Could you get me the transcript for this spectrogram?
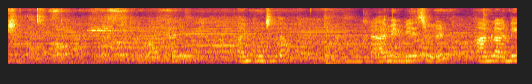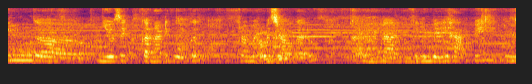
Nimisha. Hi, I'm Pujita and I'm MBA student. I'm learning uh, music Carnatic vocal from MS Rao Garu and I'm feeling very happy to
